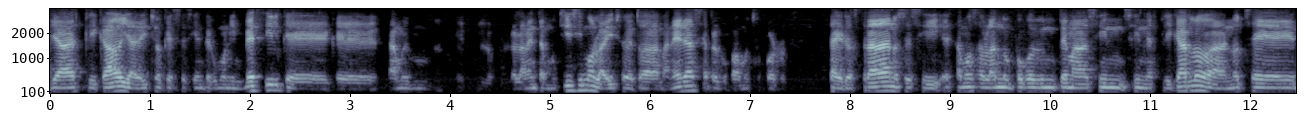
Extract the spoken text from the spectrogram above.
ya, ha explicado y ha dicho que se siente como un imbécil, que, que está muy. Lo, lo lamenta muchísimo, lo ha dicho de todas las maneras, se ha preocupado mucho por Tairo Estrada, no sé si estamos hablando un poco de un tema sin, sin explicarlo. Anoche.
